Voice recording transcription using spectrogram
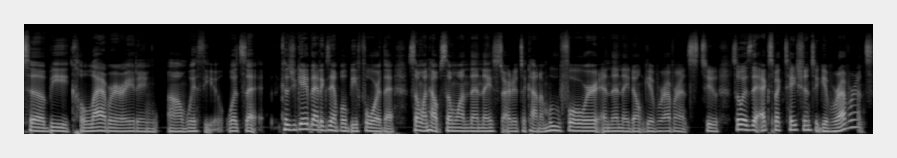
to be collaborating um, with you? What's that? Because you gave that example before that someone helps someone, then they started to kind of move forward and then they don't give reverence to. So is the expectation to give reverence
